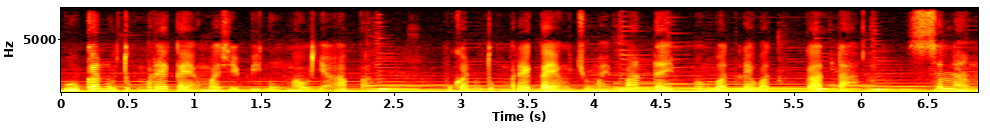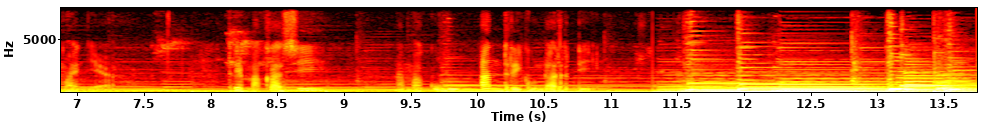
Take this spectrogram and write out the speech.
bukan untuk mereka yang masih bingung maunya apa, bukan untuk mereka yang cuma pandai membuat lewat kata selamanya. Terima kasih, namaku Andri Gunardi. thank you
